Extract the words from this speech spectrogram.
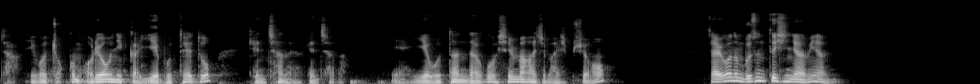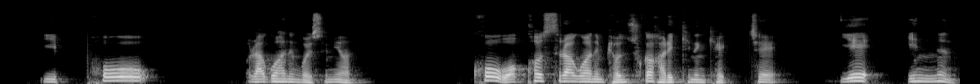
자, 이거 조금 어려우니까 이해 못해도 괜찮아요, 괜찮아. 예, 이해 못한다고 실망하지 마십시오 자, 이거는 무슨 뜻이냐면 이 포라고 하는 걸 쓰면 coworkers라고 하는 변수가 가리키는 객체에 있는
